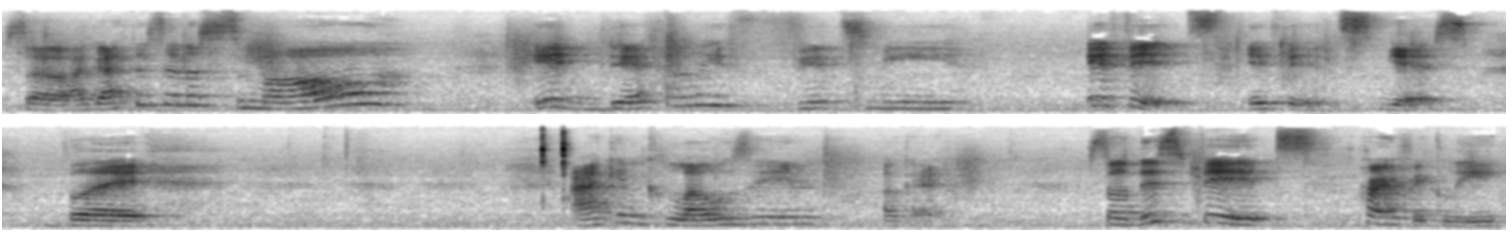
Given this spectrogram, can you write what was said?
So I got this in a small. It definitely fits me. It fits. It fits, yes. But I can close it. Okay. So this fits perfectly.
